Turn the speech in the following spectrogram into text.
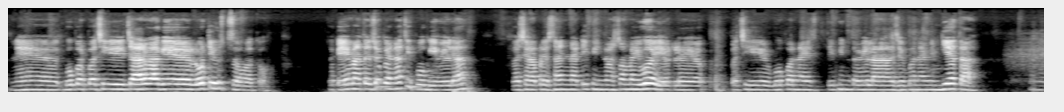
ને બપોર પછી ચાર વાગે લોટી ઉત્સવ હતો. તો કે એમાં તો જો કે નથી પોગી વેળા પછી આપણે સાંજના ટિફિનનો સમય હોય એટલે પછી બપોરના ટિફિન તો વહેલા આજે બનાવીને ગયા હતા અને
